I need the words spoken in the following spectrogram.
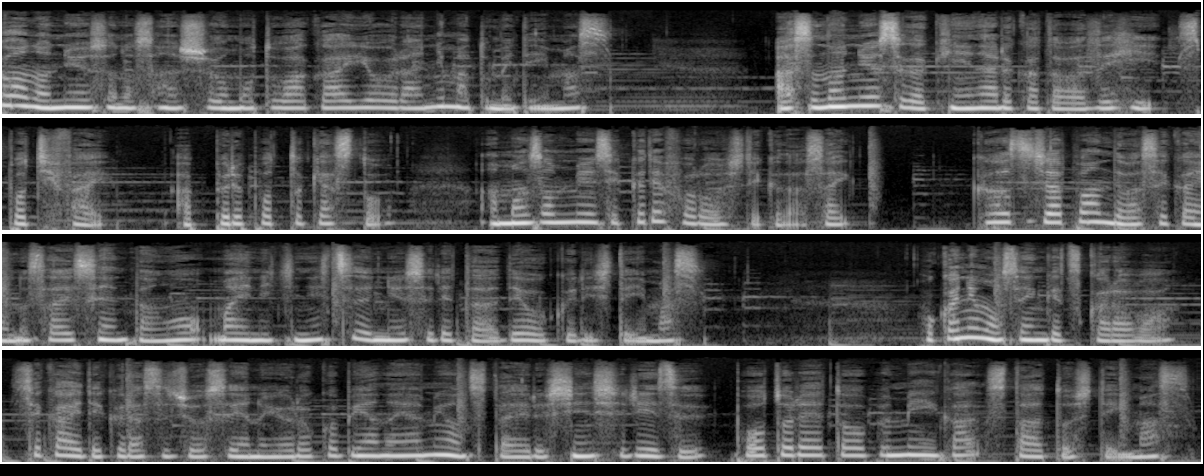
今日のニュースの参照元は概要欄にまとめています。明日のニュースが気になる方はぜひ Spotify、Apple Podcast、Amazon Music でフォローしてください。9月ジャパンでは世界の最先端を毎日2通ニュースレターでお送りしています。他にも先月からは世界で暮らす女性の喜びや悩みを伝える新シリーズポートレートオブミーがスタートしています。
